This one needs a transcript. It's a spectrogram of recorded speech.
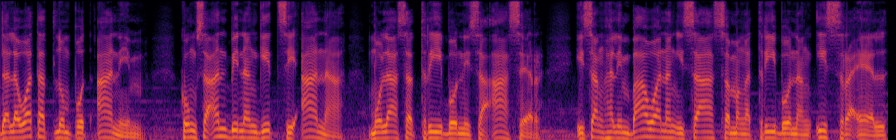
2.36 kung saan binanggit si Ana mula sa tribo ni Saaser, isang halimbawa ng isa sa mga tribo ng Israel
